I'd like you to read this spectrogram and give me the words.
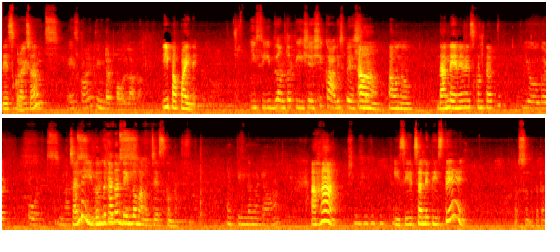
వేసుకోవచ్చా? వేసుకొని తింటారు బౌల్ లాగా. ఈ పప్పాయినే? ఈ సీడ్స్ అంతా తీసేసి ఖాళీ స్పేస్ అవును. దానిలో ఏమేమి వేసుకుంటారు? యోగర్ట్ ఓట్స్ సర్లే ఇది ఉంది కదా దీనిలో మనం చేసుకుందాం. అది తిందామంట ఆహా. ఈ సీడ్స్ అన్ని తీస్తే వస్తుంది కదా.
